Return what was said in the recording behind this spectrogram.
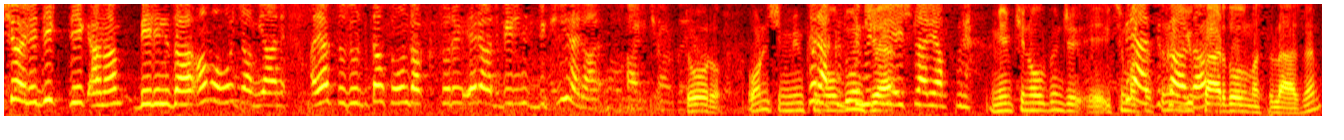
Şöyle dik dik anam beliniz ağır. Ama hocam yani ayakta durduktan sonra 10 dakika sonra herhalde beliniz bükülüyor herhalde halükarda. Doğru. Onun için mümkün Bırakın olduğunca işler yapsın. mümkün olduğunca e, ütü Biraz masasının yukarıda. olması lazım.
